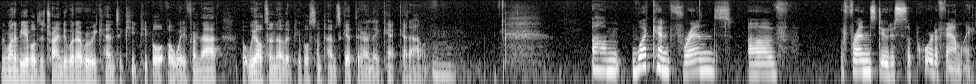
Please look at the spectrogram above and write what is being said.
we want to be able to try and do whatever we can to keep people away from that, but we also know that people sometimes get there and they can't get out. Mm. Um, what can friends of friends do to support a family.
